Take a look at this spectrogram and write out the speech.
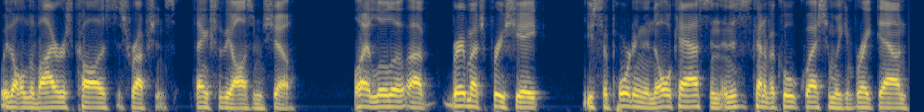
with all the virus caused disruptions. Thanks for the awesome show. Well, Lulu, uh, very much appreciate you supporting the Nolecast. And, and, this is kind of a cool question we can break down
